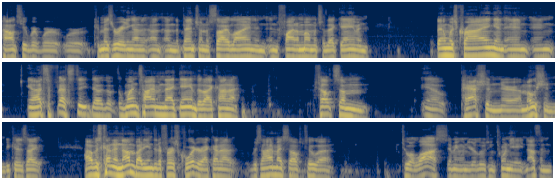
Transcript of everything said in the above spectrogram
Pouncey were, were, were commiserating on, on, on the bench on the sideline in, in the final moments of that game, and Ben was crying, and and and you know that's that's the the, the one time in that game that I kind of felt some you know passion or emotion because I I was kind of numb by the end of the first quarter. I kind of resigned myself to a to a loss. I mean, when you're losing twenty eight nothing,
